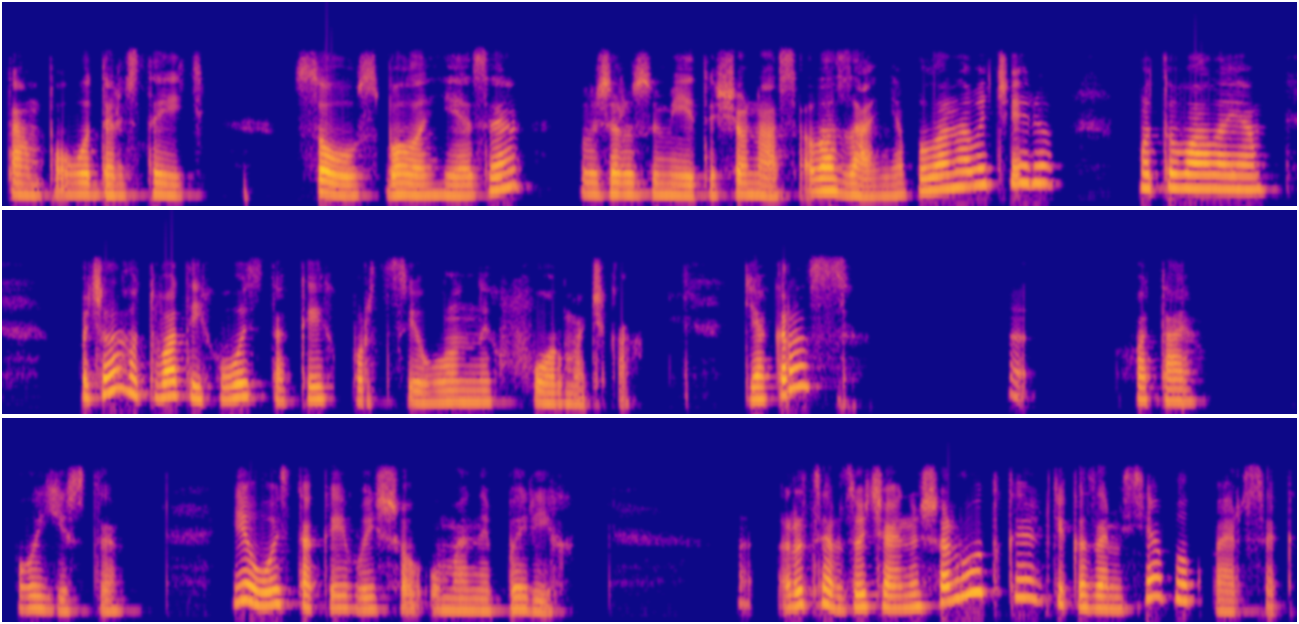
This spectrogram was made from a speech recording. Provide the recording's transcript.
Там поодаль стоїть соус болоньєзе. Ви вже розумієте, що в нас лазання була на вечерю, готувала я. Почала готувати їх в ось таких порціонних формочках. Якраз хватає поїсти. І ось такий вийшов у мене пиріг. Рецепт звичайної шарлотки, тільки замість яблук персик.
